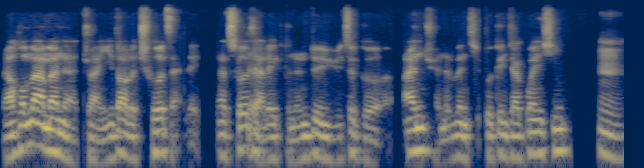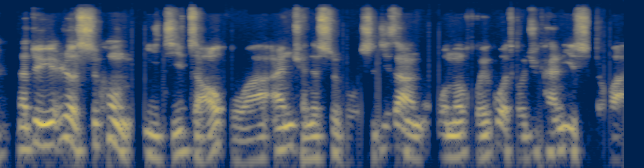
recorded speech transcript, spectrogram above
然后慢慢的转移到了车载类。那车载类可能对于这个安全的问题会更加关心。嗯，那对于热失控以及着火啊安全的事故，实际上我们回过头去看历史的话，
